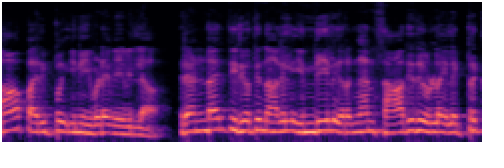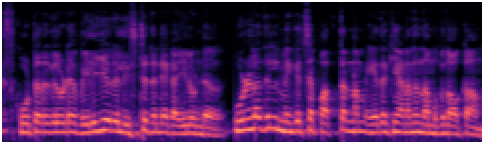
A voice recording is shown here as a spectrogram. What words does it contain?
ആ പരിപ്പ് ഇനി ഇവിടെ വേവില്ല. രണ്ടായിരത്തി ഇരുപത്തിനാലിൽ ഇന്ത്യയിൽ ഇറങ്ങാൻ സാധ്യതയുള്ള ഇലക്ട്രിക് സ്കൂട്ടറുകളുടെ വലിയൊരു ലിസ്റ്റ് തന്നെ കയ്യിലുണ്ട്. ഉള്ളതിൽ മികച്ച പത്തെണ്ണം ഏതൊക്കെയാണെന്ന് നമുക്ക് നോക്കാം.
